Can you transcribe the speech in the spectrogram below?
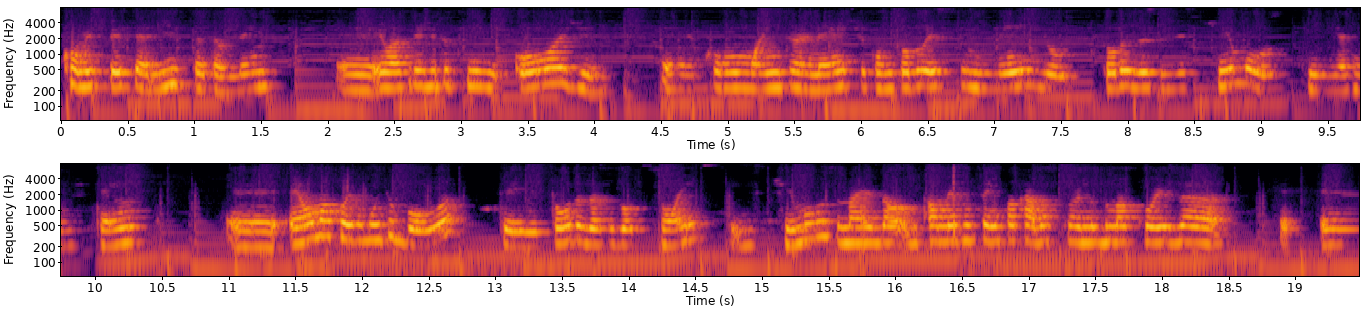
como especialista também, é, eu acredito que hoje, é, com a internet, com todo esse meio, todos esses estímulos que a gente tem, é, é uma coisa muito boa ter todas essas opções e estímulos, mas ao, ao mesmo tempo acaba se tornando uma coisa é,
